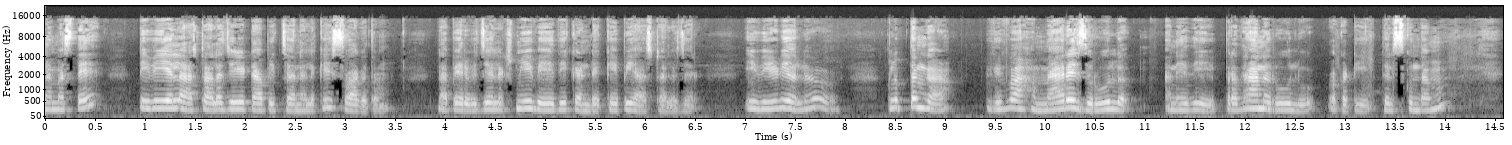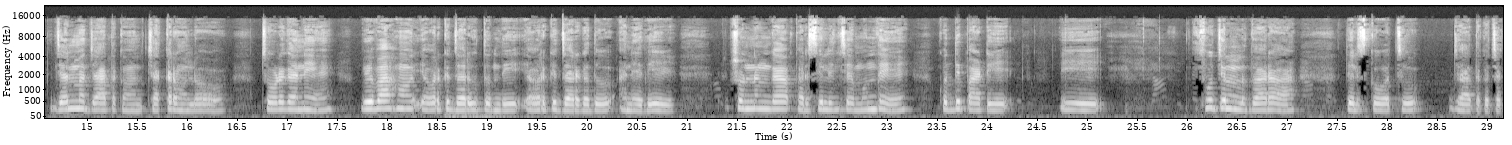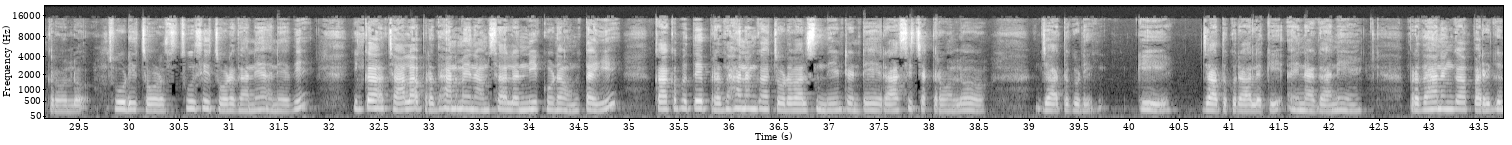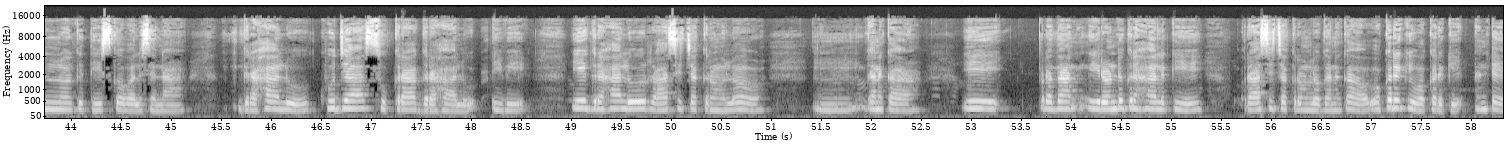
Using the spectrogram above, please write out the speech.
నమస్తే TVL astrology topic ఛానల్కి స్వాగతం. నా పేరు Vijayalakshmi Vedic and KP astrologer. ఈ వీడియోలో క్లుప్తంగా వివాహ మ్యారేజ్ రూల్ అనేది ప్రధాన రూలు ఒకటి తెలుసుకుందాము. జన్మ జాతకం చక్రంలో చూడగానే వివాహం ఎవరికి జరుగుతుంది ఎవరికి జరగదు అనేది క్షుణ్ణంగా పరిశీలించే ముందే కొద్దిపాటి ఈ సూచనల ద్వారా తెలుసుకోవచ్చు. జాతక చక్రంలో చూడి చూడ చూసి చూడగానే అనేది ఇంకా చాలా ప్రధానమైన అంశాలన్నీ కూడా ఉంటాయి. కాకపోతే ప్రధానంగా చూడవలసింది ఏంటంటే రాశి చక్రంలో జాతకుడికి జాతకురాలకి అయినా కానీ ప్రధానంగా పరిగణలోకి తీసుకోవలసిన గ్రహాలు కుజ శుక్ర గ్రహాలు ఇవి. ఈ గ్రహాలు రాశి చక్రంలో గనక ఈ ప్రధాన ఈ రెండు గ్రహాలకి రాశిచక్రంలో గనక ఒకరికి ఒకరికి అంటే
